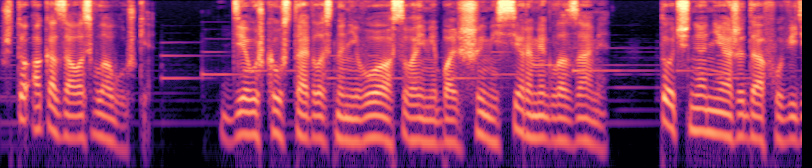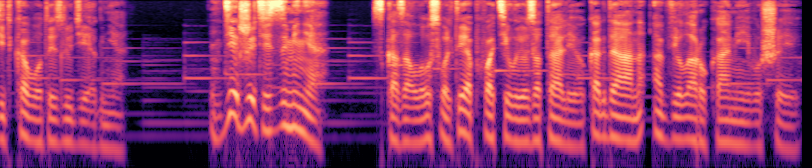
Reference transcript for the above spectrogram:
что оказалась в ловушке. Девушка уставилась на него своими большими серыми глазами, точно не ожидав увидеть кого-то из людей огня. «Держитесь за меня!» — сказал Освальд и обхватил ее за талию, когда она обвела руками его шею.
